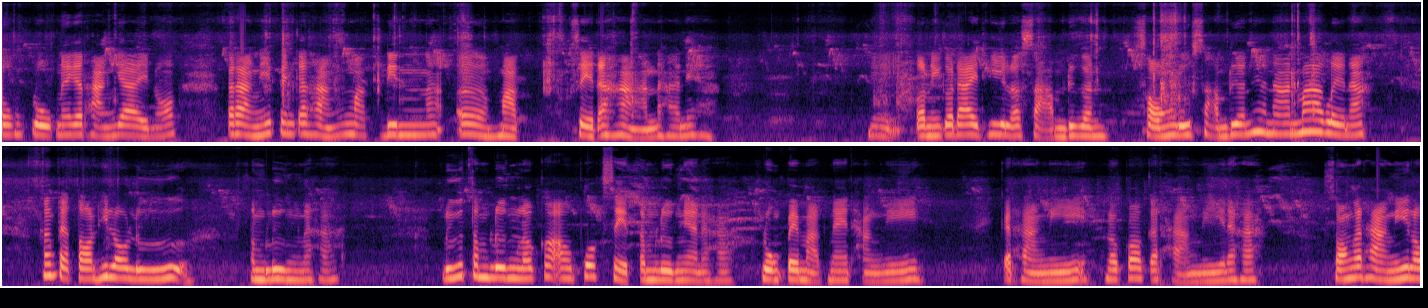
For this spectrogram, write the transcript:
ลงปลูกในกระถางใหญ่เนาะกระถางนี้เป็นกระถางหมักดินนะเออหมักเศษอาหารนะคะนี่ค่ะนี่ตอนนี้ก็ได้ที่ละสามเดือนสองหรือสามเดือนเนี่ยนานมากเลยนะ ตั้งแต่ตอนที่เราลื้อตำลึงนะคะลื้อตำลึงแล้วก็เอาพวกเศษตำลึงเนี่ยนะคะ ลงไปหมักในถังนี้ กระถางนี้แล้วก็กระถางนี้นะคะสองกระถางนี้เรา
